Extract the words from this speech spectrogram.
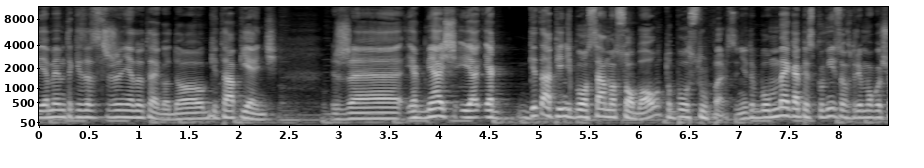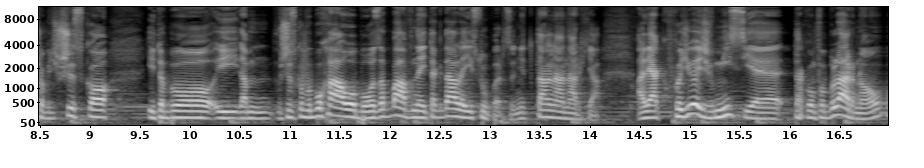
ja miałem takie zastrzeżenia do tego, do GTA 5 że jak miałeś, jak, jak GTA 5 było samo sobą, to było super, nie? To było mega piaskownicą, w której mogłeś robić wszystko i to było, i tam wszystko wybuchało, było zabawne i tak dalej i super, co nie? Totalna anarchia. Ale jak wchodziłeś w misję taką fabularną,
